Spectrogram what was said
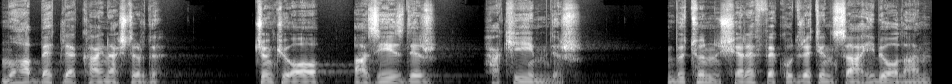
muhabbetle kaynaştırdı. Çünkü O, azizdir, hakimdir. Bütün şeref ve kudretin sahibi olan,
